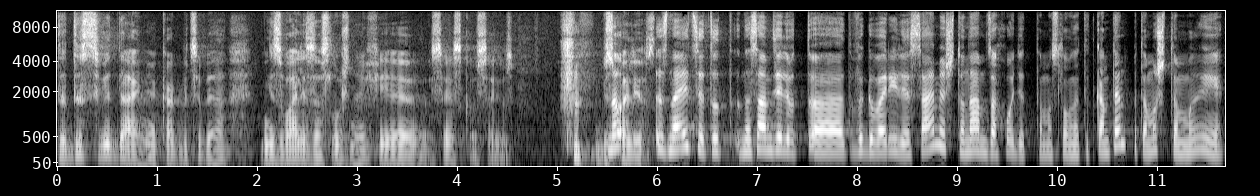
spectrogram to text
да до свидания, как бы тебя ни звали заслуженная фея Советского Союза. Бесполезно. Ну, знаете, тут на самом деле вот, э, вы говорили сами, что нам заходит там условно этот контент, потому что мы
